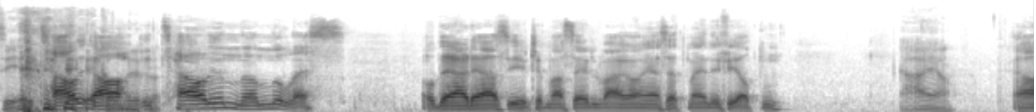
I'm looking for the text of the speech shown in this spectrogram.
sier Itali ja, Italian nonetheless. Og det er det jeg sier til meg selv hver gang jeg setter meg inn i Fiaten. ja, ja. Ja,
